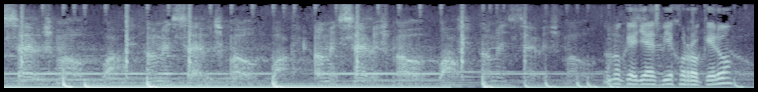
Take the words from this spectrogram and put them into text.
Savage mode. I'm in savage mode. I'm in savage mode. I'm in savage mode. Uno que ya es viejo rockero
